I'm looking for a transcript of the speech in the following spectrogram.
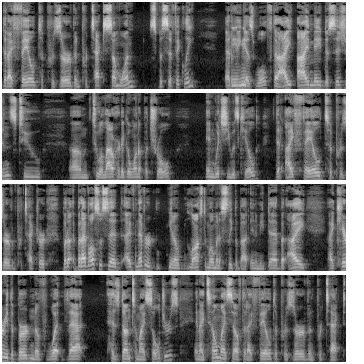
that I failed to preserve and protect someone specifically, Edvigez mm-hmm. Wolf, that I, I made decisions to um, to allow her to go on a patrol in which she was killed, that I failed to preserve and protect her. But but I've also said I've never you know lost a moment of sleep about enemy dead, but I I carry the burden of what that has done to my soldiers, and I tell myself that I failed to preserve and protect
